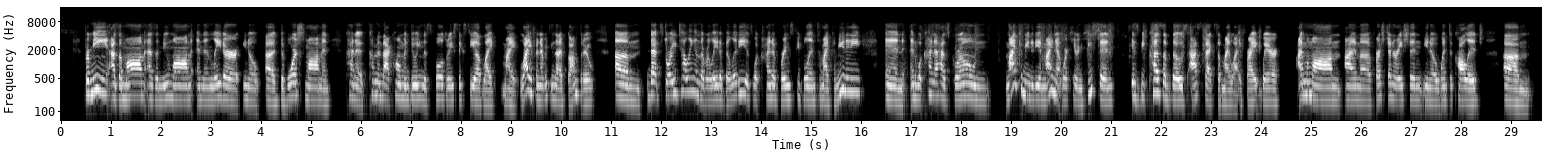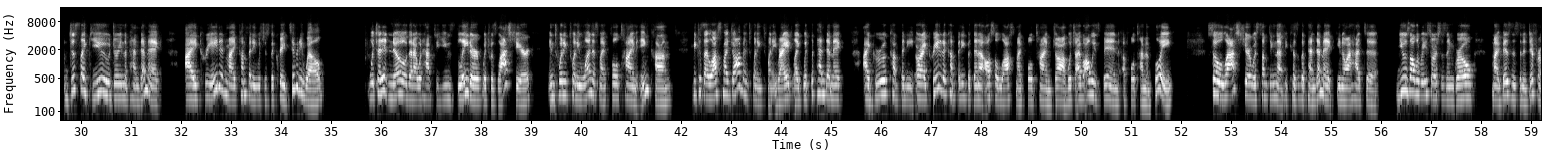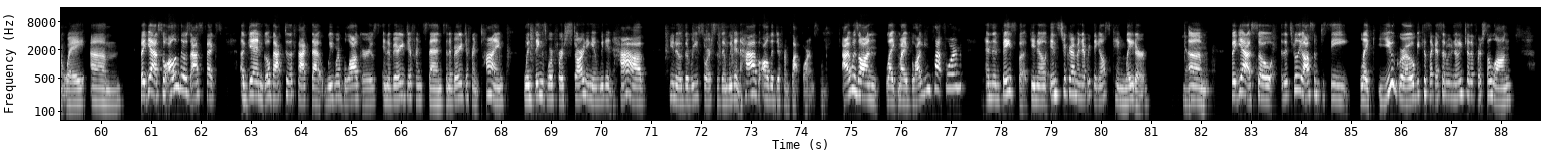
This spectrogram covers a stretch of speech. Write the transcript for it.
For me as a mom as a new mom and then later you know a divorced mom and kind of coming back home and doing this full 360 of like my life and everything that I've gone through, um, that storytelling and the relatability is what kind of brings people into my community and and what kind of has grown my community and my network here in Houston is because of those aspects of my life, right? Where I'm a mom, I'm a first generation, you know, went to college. Um, just like you during the pandemic, I created my company, which is the Creativity Well, which I didn't know that I would have to use later, which was last year in 2021 as my full time income because I lost my job in 2020, right? Like with the pandemic, I grew a company or I created a company, but then I also lost my full time job, which I've always been a full time employee. So last year was something that because of the pandemic, you know, I had to use all the resources and grow my business in a different way. Um, but yeah, so all of those aspects again go back to the fact that we were bloggers in a very different sense in a very different time when things were first starting and we didn't have you know the resources and we didn't have all the different platforms i was on like my blogging platform and then facebook you know instagram and everything else came later yeah. um but yeah so it's really awesome to see like you grow because like i said we've known each other for so long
